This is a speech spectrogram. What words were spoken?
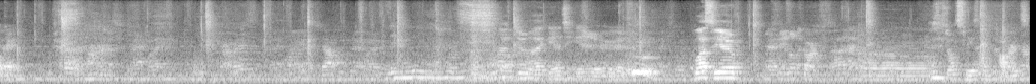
Okay. What do I get here? Bless you. Just don't sneeze on cards.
